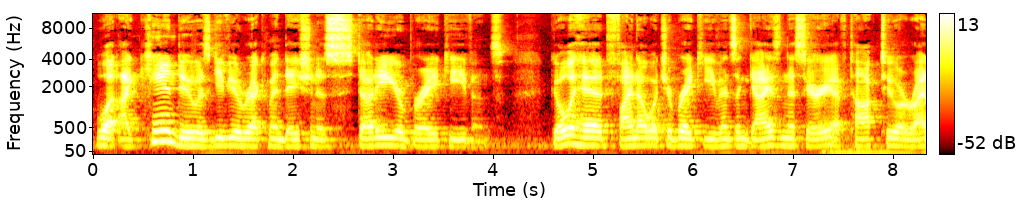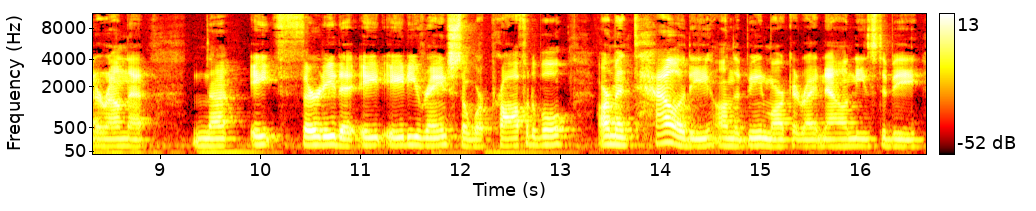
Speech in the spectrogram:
What I can do is give you a recommendation is study your break evens. Go ahead, find out what your break evens and guys in this area I've talked to are right around that not 830 to 880 range, so we're profitable. Our mentality on the bean market right now needs to be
